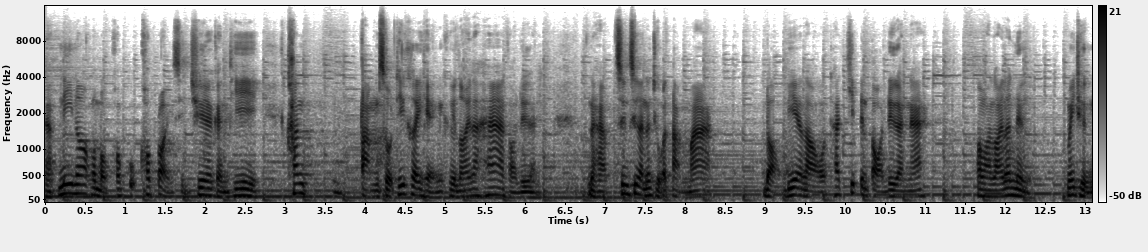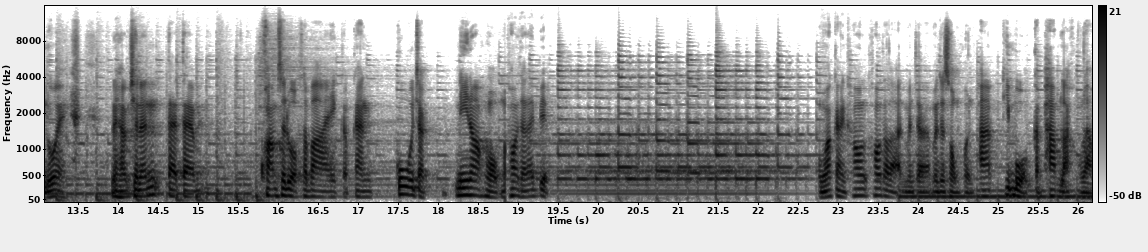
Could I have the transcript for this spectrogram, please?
ะครับหนี้นอกระบบเขาเขาปล่อยสินเชื่อกันที่ขั้นต่ำสุดที่เคยเห็นคือร้อยละ5ต่อเดือนนะครับซึ่งซึ่อันนั้นถือว่าต่ำมาก ดอกเบี้ยเราถ้าคิดเป็นต่อเดือนนะประมาณร้อยละหนึ่งไม่ถึงด้วยนะครับฉะนั้นแต่แต่ความสะดวกสบายกับการกู้จากหนี้นอกระบบเขาจะได้เปรียบ ผมว่าการเข้าเข้าตลาดมันจะมันจะส่งผลภาพที่บวกกับภาพลักษณ์ของเรา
